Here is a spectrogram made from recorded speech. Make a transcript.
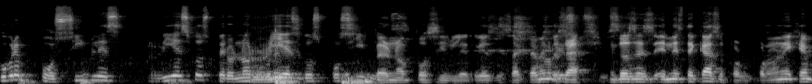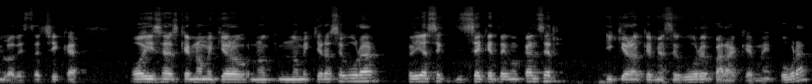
cubren posibles riesgos, pero no riesgos posibles. Pero no posible riesgo, exactamente. No o sea, riesgos posibles. entonces, en este caso, por, por un ejemplo de esta chica, oye, sabes que no me quiero, no, no me quiero asegurar, pero ya sé, sé que tengo cáncer y quiero que me asegure para que me cubra.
